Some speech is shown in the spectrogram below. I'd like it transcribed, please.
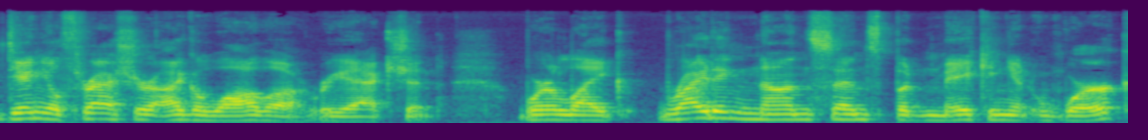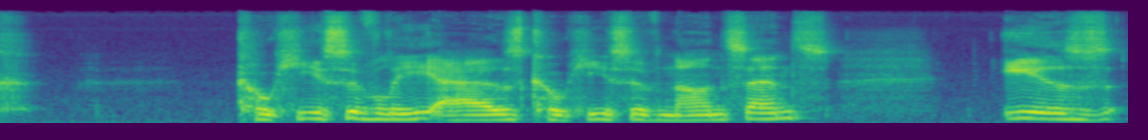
Daniel Thrasher Igawala reaction, where like writing nonsense but making it work cohesively as cohesive nonsense is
